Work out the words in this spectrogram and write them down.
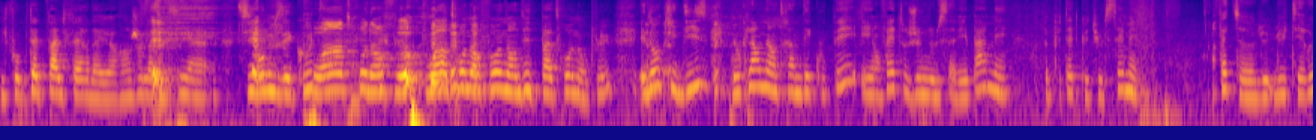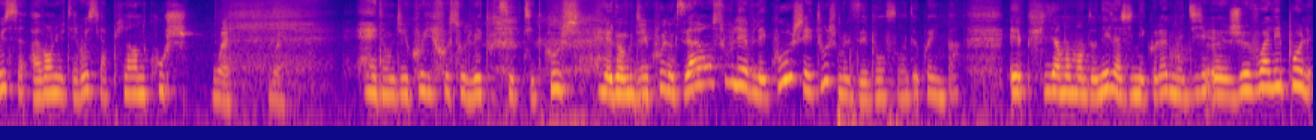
il faut peut-être pas le faire d'ailleurs, hein, je leur dis euh, si on nous écoute. point trop d'infos. Point trop d'infos, n'en dites pas trop non plus. Et donc ils disent, donc là on est en train de découper, et en fait je ne le savais pas, mais euh, peut-être que tu le sais, mais en fait l'utérus, avant l'utérus, il y a plein de couches. Ouais, ouais. Et donc du coup il faut soulever toutes ces petites couches. Et donc du coup, donc ah, on soulève les couches et tout. Je me disais, bon sang, de quoi il me parle? Et puis à un moment donné, la gynécologue me dit, euh, je vois l'épaule.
